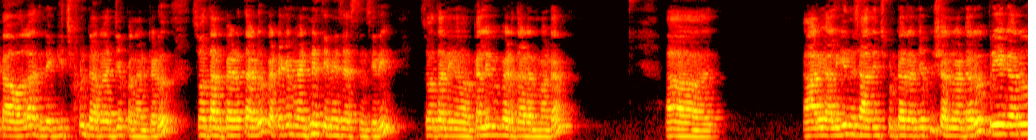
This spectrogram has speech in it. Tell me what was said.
కావాలో అది నెగ్గించుకుంటారు అని చెప్పి అని అంటాడు. సో తను పెడతాడు. పెట్టగానే వెంటనే తినేసేస్తుంది సిరి. సో తను కలిపి పెడతాడనమాట. ఆడి అలిగింది సాధించుకుంటారు అని చెప్పి షన్ను అంటారు. ప్రియ గారు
